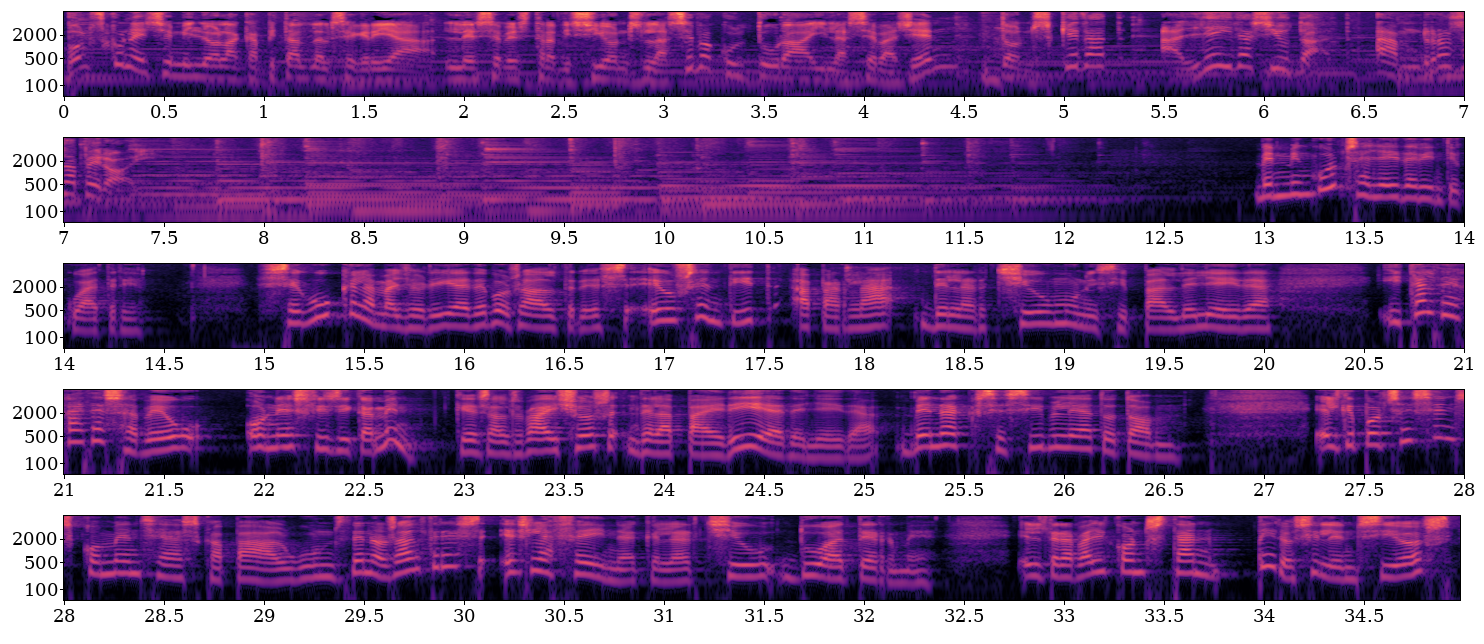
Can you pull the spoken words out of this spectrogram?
Vols conèixer millor la capital del Segrià, les seves tradicions, la seva cultura i la seva gent? Doncs queda't a Lleida Ciutat, amb Rosa Peroi. Benvinguts a Lleida 24. Segur que la majoria de vosaltres heu sentit a parlar de l'Arxiu Municipal de Lleida i tal vegada sabeu on és físicament, que és als baixos de la Paeria de Lleida, ben accessible a tothom. El que potser se'ns comença a escapar a alguns de nosaltres és la feina que l'arxiu du a terme, el treball constant però silenciós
